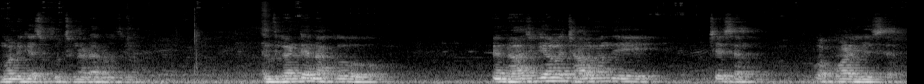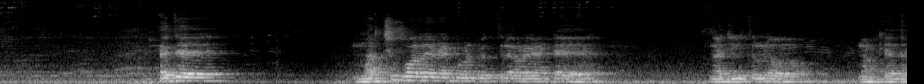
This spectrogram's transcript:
మొండికేసి కూర్చున్నాడు ఆ రోజు. ఎందుకంటే నాకు నేను రాజకీయాల్లో చాలామంది చేశాను గొప్పవాళ్ళు చేశారు. అయితే మర్చిపోలేనటువంటి వ్యక్తులు ఎవరంటే నా జీవితంలో మన కేంద్ర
